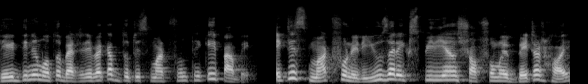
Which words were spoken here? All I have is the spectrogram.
দেড় দিনের মতো ব্যাটারি ব্যাকআপ দুটি স্মার্টফোন থেকেই পাবে। একটি স্মার্টফোনের ইউজার এক্সপিরিয়েন্স সবসময় বেটার হয়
